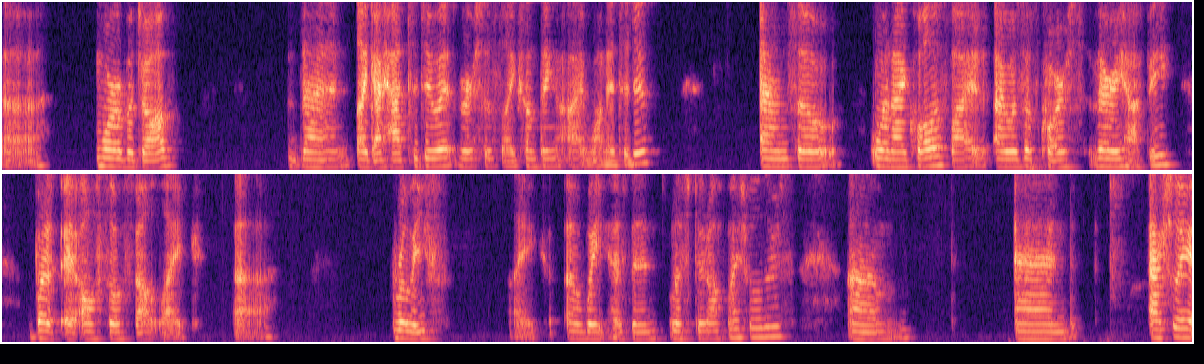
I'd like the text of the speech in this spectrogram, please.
uh, more of a job than like I had to do it versus like something I wanted to do. And so when I qualified, I was, of course, very happy, but it also felt like uh, relief, like a weight has been lifted off my shoulders. Um, and actually,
